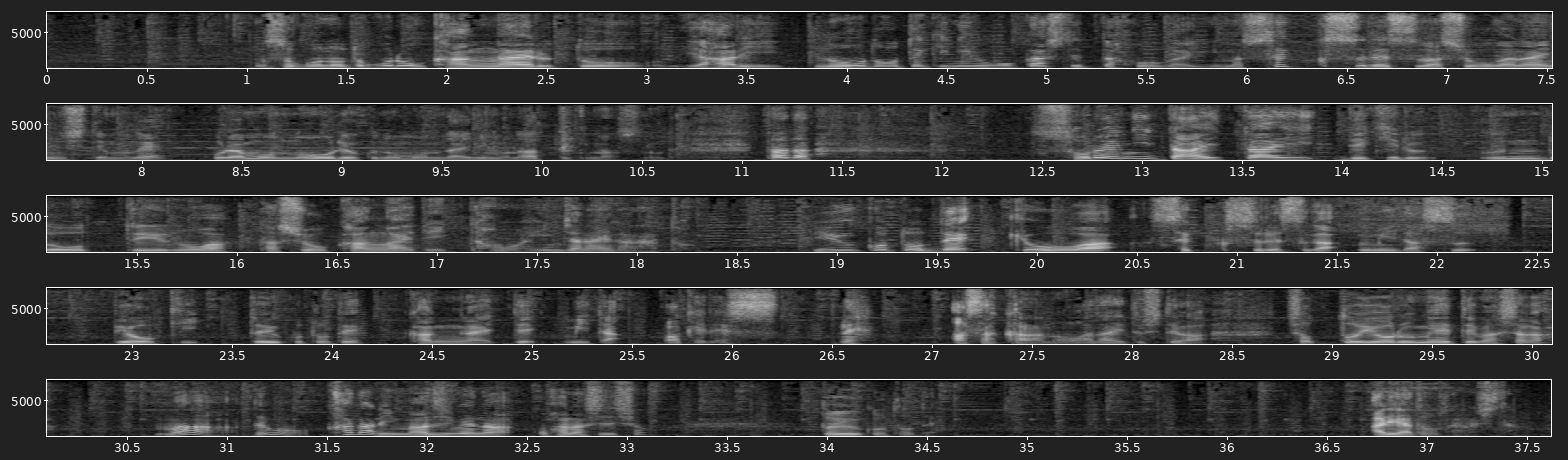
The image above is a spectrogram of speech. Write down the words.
そこのところを考えるとやはり能動的に動かしていった方がいい、まあ、セックスレスはしょうがないにしてもねこれはもう能力の問題にもなってきますので。ただそれに代替できる運動っていうのは多少考えていった方がいいんじゃないかなということで今日はセックスレスが生み出す病気ということで考えてみたわけです。ね。朝からの話題としてはちょっと夜めいてましたがまあでもかなり真面目なお話でしょ？ということでありがとうございました。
